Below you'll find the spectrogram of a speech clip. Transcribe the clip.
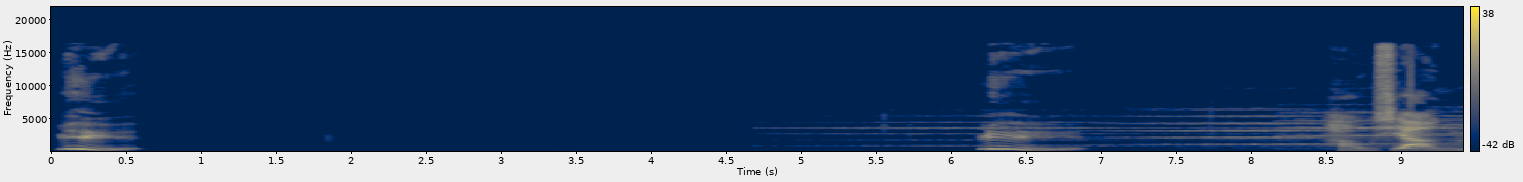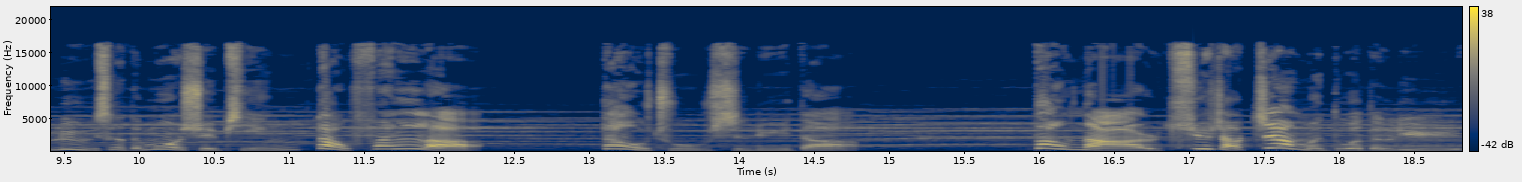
绿》。绿，好像绿色的墨水瓶倒翻了，到处是绿的。到哪儿去找这么多的绿？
